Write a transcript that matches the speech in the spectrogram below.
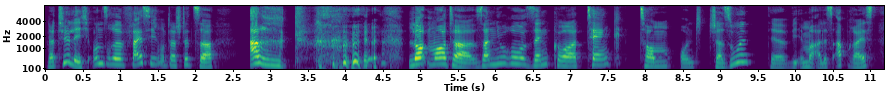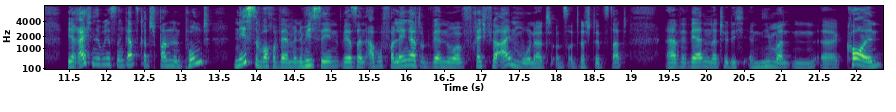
Natürlich, unsere fleißigen Unterstützer Ark, Lord Mortar, Sanjuro, Zenkor, Tank, Tom und Jazul, der wie immer alles abreißt. Wir erreichen übrigens einen ganz, ganz spannenden Punkt. Nächste Woche werden wir nämlich sehen, wer sein Abo verlängert und wer nur frech für einen Monat uns unterstützt hat. Äh, wir werden natürlich niemanden äh, callen,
